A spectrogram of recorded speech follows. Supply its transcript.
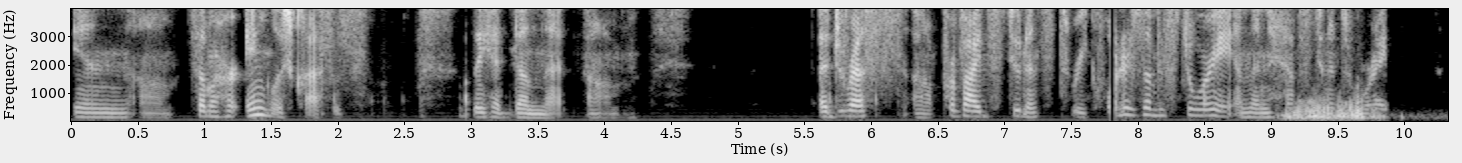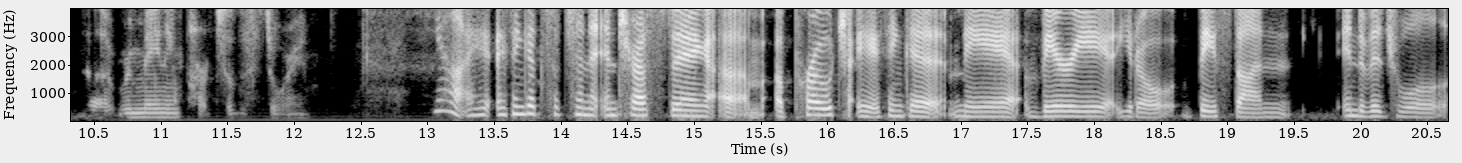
in um, some of her English classes, they had done that. Um, address, uh, provide students three quarters of the story and then have students write the remaining parts of the story. Yeah, I, I think it's such an interesting um, approach. I think it may vary, you know, based on individual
